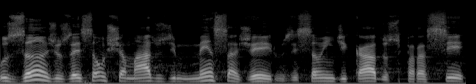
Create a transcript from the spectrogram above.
os anjos eles são chamados de mensageiros e são indicados para se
